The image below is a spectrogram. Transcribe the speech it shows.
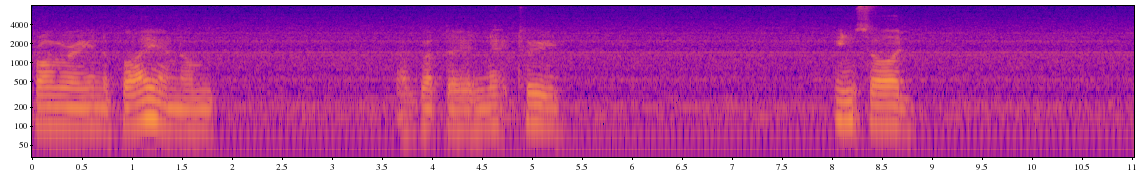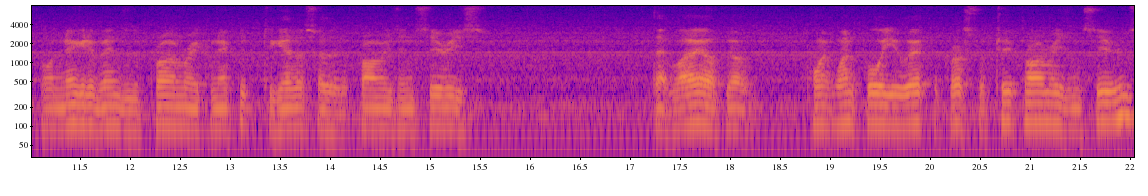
primary into play and um, I've got the two inside or negative ends of the primary connected together so that the primary is in series that way. I've got 0.14 UF across the two primaries in series.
